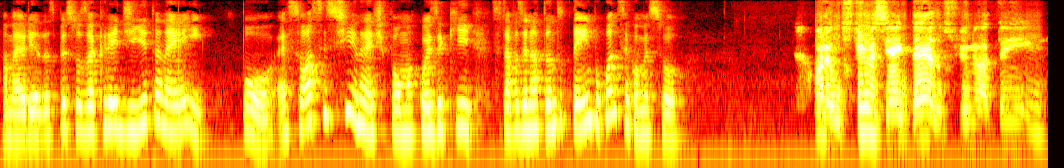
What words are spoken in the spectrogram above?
a maioria das pessoas acredita, né? E, pô, é só assistir, né? Tipo, é uma coisa que você tá fazendo há tanto tempo. Quando você começou? Olha, o filme, assim, a ideia do filme, ela tem,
